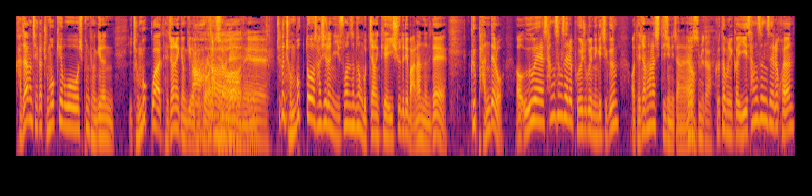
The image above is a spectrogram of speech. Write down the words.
가장 제가 주목해 보고 싶은 경기는 이 전북과 대전의 경기가 될것 아, 그렇죠. 같아요. 네. 네. 최근 전북도 사실은 이 수원 삼성 못지않게 이슈들이 많았는데 그 반대로 어, 의외의 상승세를 보여주고 있는 게 지금 어, 대전 하나시티즌이잖아요. 그렇습니다. 그렇다 보니까 이 상승세를 과연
